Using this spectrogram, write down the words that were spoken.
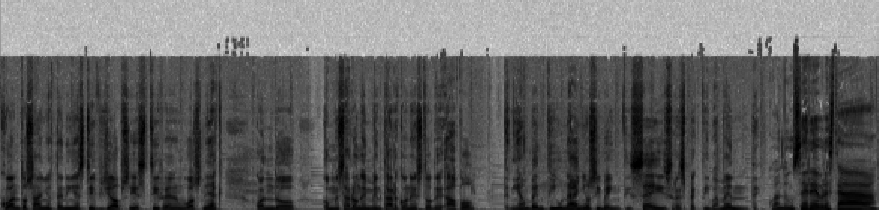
¿cuántos años tenía Steve Jobs y Stephen Wozniak cuando comenzaron a inventar con esto de Apple? Tenían 21 años y 26 respectivamente. Cuando un cerebro está,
